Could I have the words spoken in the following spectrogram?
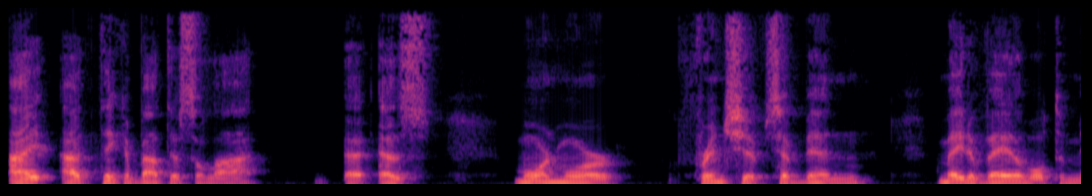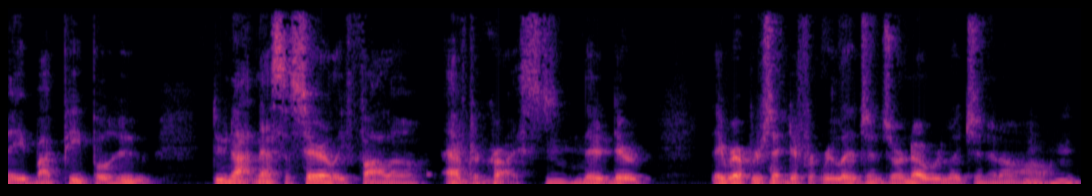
I I think about this a lot uh, as more and more friendships have been made available to me by people who do not necessarily follow after Mhm. Christ. Mhm. They're, they're they represent different religions or no religion at all. Mhm.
